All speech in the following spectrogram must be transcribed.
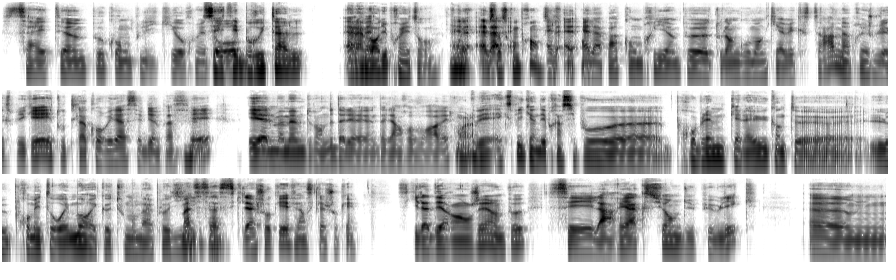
Ça a été un peu compliqué au premier Ça a taureau. été brutal à la mort du premier taureau. Elle- Ouais, elle ça a- se comprend. ça Elle, se elle, comprend. elle a pas compris un peu tout l'engouement qu'il y avait, etc. Mais après, je lui ai expliqué et toute la corrida s'est bien passée. Et elle m'a même demandé d'aller d'aller en revoir avec moi. Voilà. Explique un des principaux euh, problèmes qu'elle a eu quand euh, le premier taureau est mort et que tout le monde a applaudi. Bah, c'est ça, ce qui l'a choqué, enfin, ce qui l'a choqué. Ce qui l'a dérangé un peu, c'est la réaction du public euh,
